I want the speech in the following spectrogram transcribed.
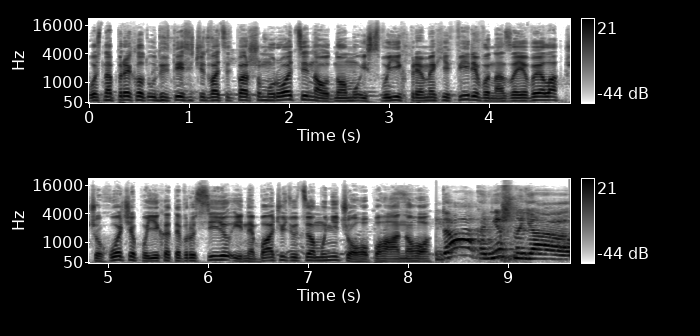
Ось, наприклад, у 2021 році на одному із своїх прямих ефірів вона заявила, що хоче поїхати в Росію і не бачить у цьому нічого поганого. Да, конечно, я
